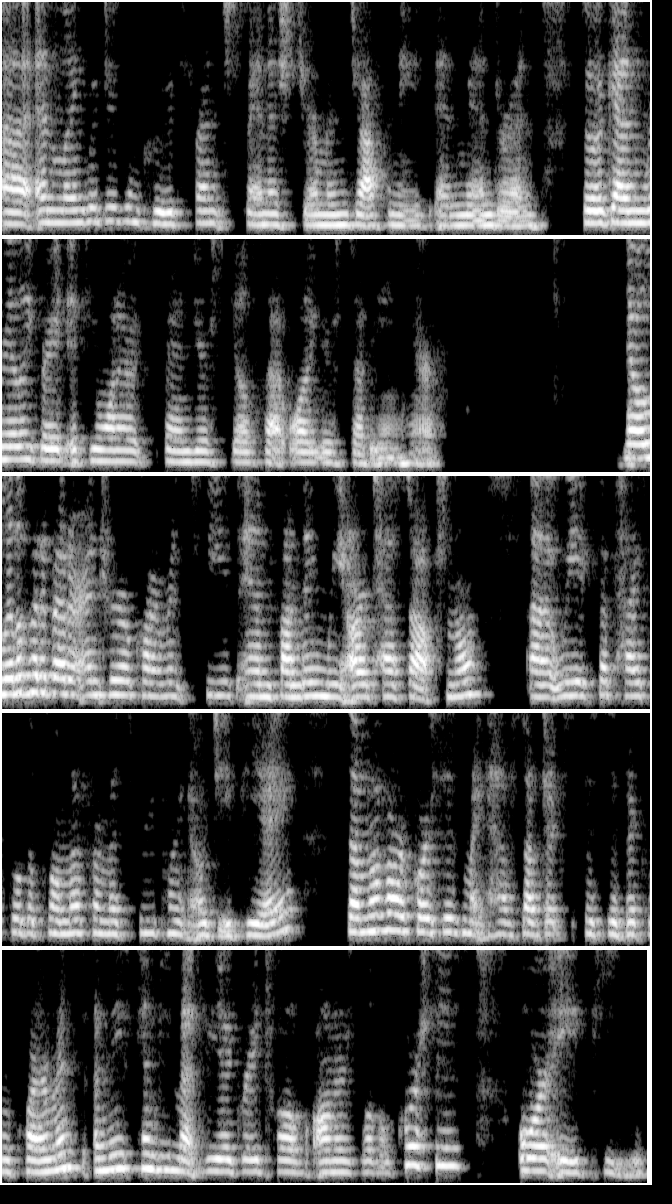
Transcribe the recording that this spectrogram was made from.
Uh, and languages include French, Spanish, German, Japanese, and Mandarin. So again, really great if you want to expand your skill set while you're studying here. Now, a little bit about our entry requirements, fees, and funding. We are test optional. Uh, we accept high school diploma from a 3.0 GPA. Some of our courses might have subject specific requirements, and these can be met via grade 12 honors level courses or APs.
